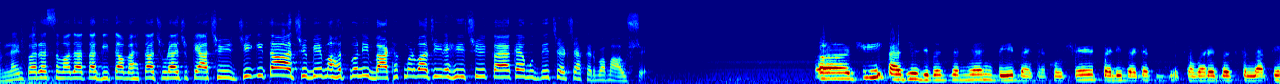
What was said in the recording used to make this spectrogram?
ઓનલાઈન પર સંવાદદાતા ગીતા મહેતા જોડાઈ ચૂક્યા છે. જી ગીતા, આજે બે મહત્વની બેઠક મળવા જઈ રહી છે. કયા કયા મુદ્દે ચર્ચા કરવામાં આવશે? જી, આજે દિવસ દરમિયાન બે બેઠકો છે. પહેલી બેઠક સવારે દસ કલાકે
